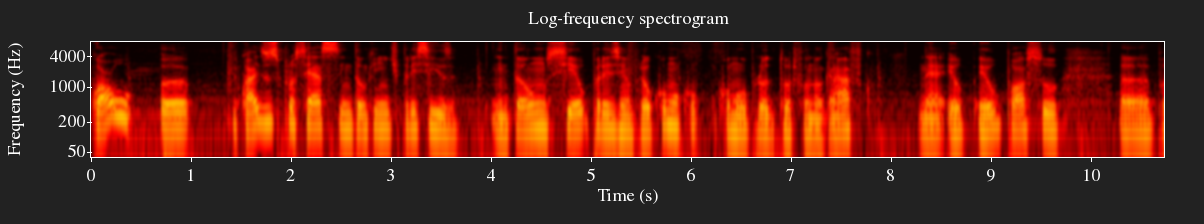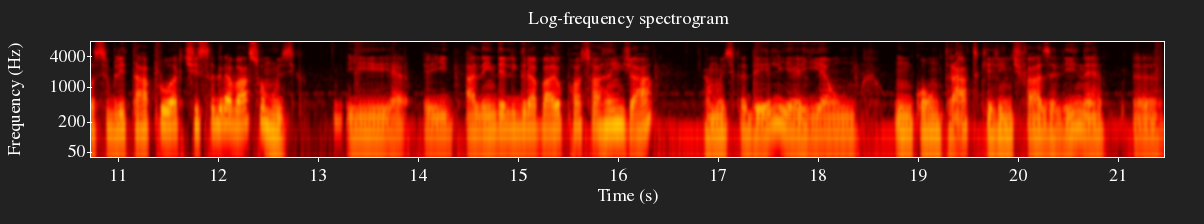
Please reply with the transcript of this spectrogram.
qual, uh, quais os processos então que a gente precisa. Então, se eu, por exemplo, eu como, como produtor fonográfico, né, eu, eu posso uh, possibilitar para o artista gravar sua música. E, e, além dele gravar, eu posso arranjar a música dele, e aí é um, um contrato que a gente faz ali, né? Uh,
